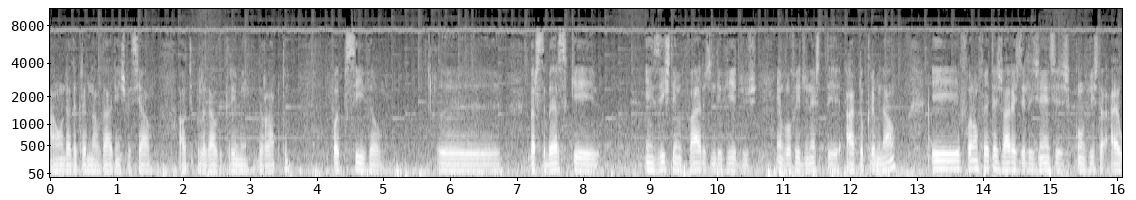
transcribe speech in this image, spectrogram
a onda da criminalidade, em especial ao tipo legal de crime do rapto, foi possível uh, perceber-se que existem vários indivíduos envolvidos neste ato criminal e foram feitas várias diligências com vista ao,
